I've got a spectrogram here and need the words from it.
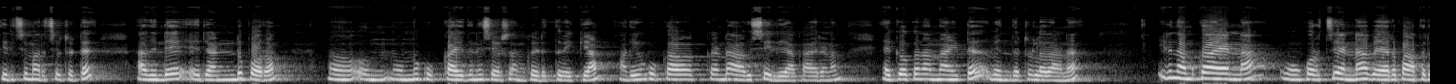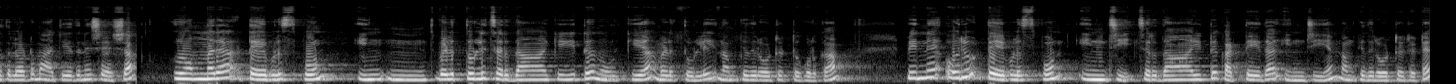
തിരിച്ചു മറിച്ചിട്ടിട്ട് അതിന്റെ രണ്ട് പുറം ഒന്ന് കുക്കായതിന് ശേഷം നമുക്ക് എടുത്തു വെക്കാം. അധികം കുക്കാക്കേണ്ട ആവശ്യമില്ല. കാരണം എഗ്ഗൊക്കെ നന്നായിട്ട് വെന്തിട്ടുള്ളതാണ്. ഇനി നമുക്ക് ആ എണ്ണ കുറച്ച് എണ്ണ വേറെ പാത്രത്തിലോട്ട് മാറ്റിയതിന് ശേഷം ഒരു ഒന്നര ടേബിൾ സ്പൂൺ വെളുത്തുള്ളി ചെറുതാക്കിയിട്ട് നുറുക്കിയ വെളുത്തുള്ളി നമുക്കിതിലോട്ട് ഇട്ട് കൊടുക്കാം. പിന്നെ ഒരു ടേബിൾ സ്പൂൺ ഇഞ്ചി ചെറുതായിട്ട് കട്ട് ചെയ്ത ഇഞ്ചിയും നമുക്കിതിലോട്ട് ഇട്ടിട്ട്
